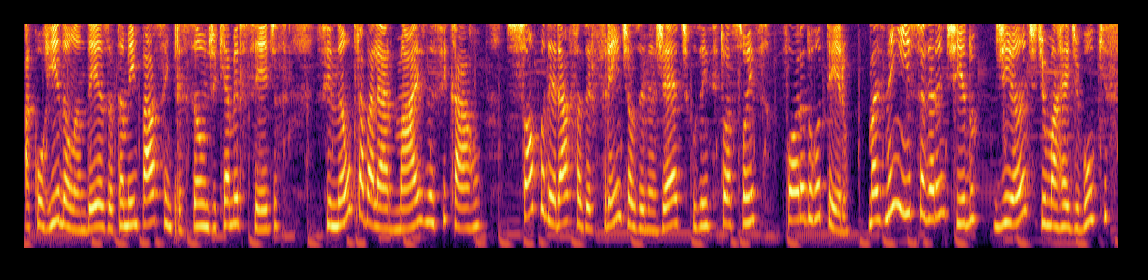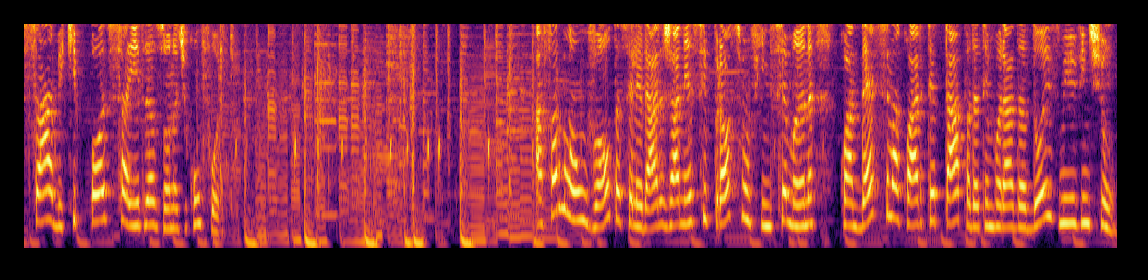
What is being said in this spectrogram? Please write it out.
a corrida holandesa também passa a impressão de que a Mercedes, se não trabalhar mais nesse carro, só poderá fazer frente aos energéticos em situações fora do roteiro. Mas nem isso é garantido diante de uma Red Bull que sabe que pode sair da zona de conforto. A Fórmula 1 volta a acelerar já nesse próximo fim de semana com a 14ª etapa da temporada 2021.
